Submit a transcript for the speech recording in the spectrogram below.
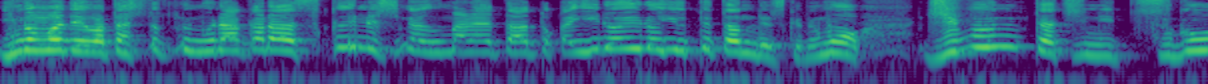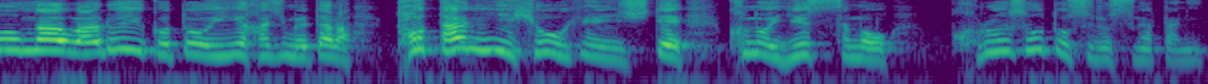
今まで私たちの村から救い主が生まれたとかいろいろ言ってたんですけども自分たちに都合が悪いことを言い始めたら途端に表現してこのイエス様を殺そうとする姿に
